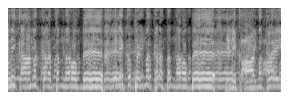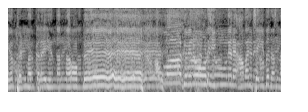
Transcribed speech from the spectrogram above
എനിക്ക് ആൺമക്കളെ തന്ന റബ്ബേ. എനിക്ക് പെൺമക്കളെ തന്ന റബ്ബേ ഇനി ആൺമക്കളെയും പെൺമക്കളെയും തന്ന റബ്ബേ. അള്ളാഹുവിനോട് ഇങ്ങനെ അവൻ ചെയ്തു തന്ന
